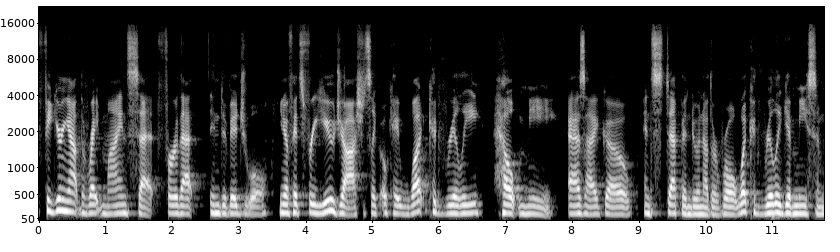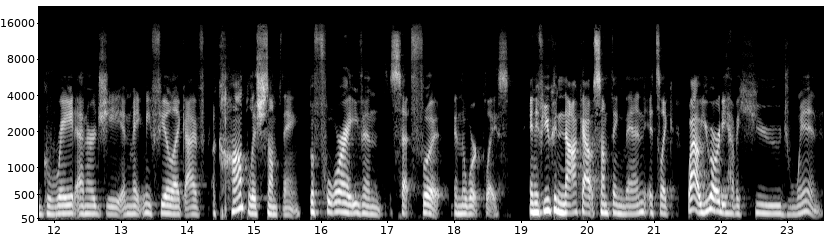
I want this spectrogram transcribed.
figuring out the right mindset for that individual. You know, if it's for you, Josh, it's like, okay, what could really help me as I go and step into another role? What could really give me some great energy and make me feel like I've accomplished something before I even set foot in the workplace? And if you can knock out something then, it's like, wow, you already have a huge win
